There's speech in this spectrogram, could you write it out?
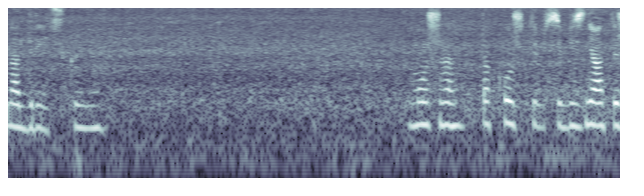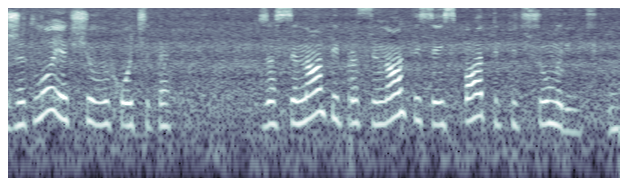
над річкою. Можна також собі зняти житло, якщо ви хочете засинати, просинатися і спати під шум річки.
